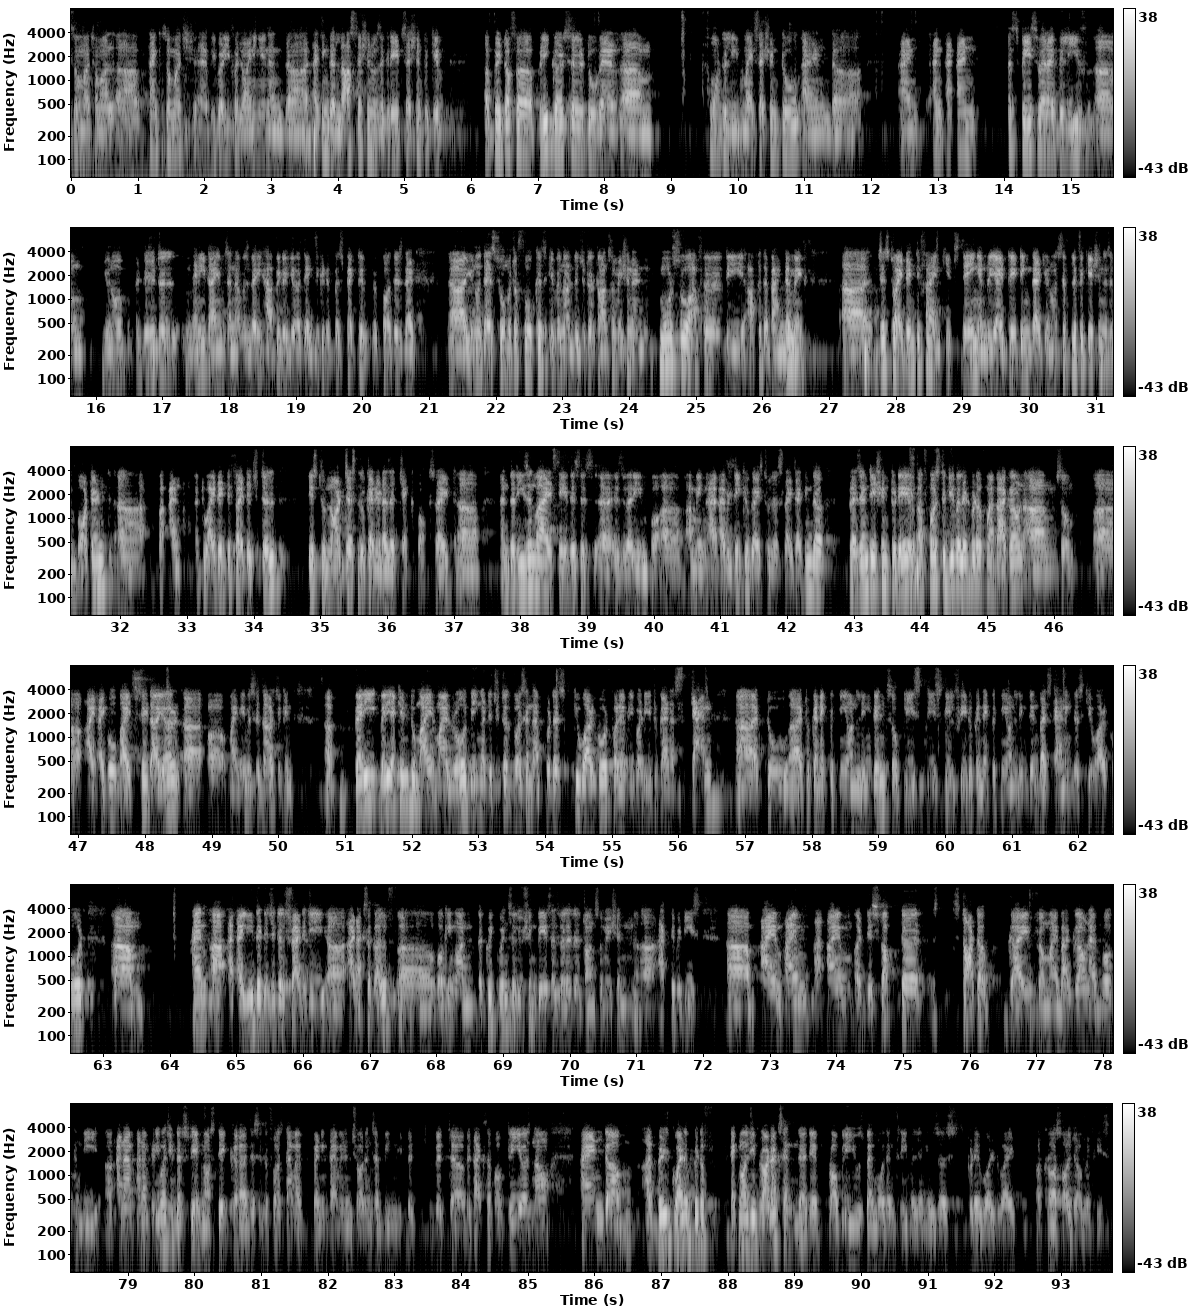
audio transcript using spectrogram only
you so much, Amal. Uh, thank you so much, everybody, for joining in. And uh, I think the last session was a great session to give a bit of a precursor to where um, I want to lead my session to, and uh, and and and a space where I believe um, you know digital many times, and I was very happy to hear the executive perspective before this that uh, you know there's so much of focus given on digital transformation, and more so after the after the pandemic. Uh, just to identify and keep staying and reiterating that you know simplification is important uh, and to identify digital is to not just look at it as a checkbox right? Uh, and the reason why i say this is uh, is very important uh, i mean I, I, will take you guys through the slides. I think the presentation today first to give a little bit of my background um, so I, I, go by sid iyer my name is Siddhaarth. You can uh, very very akin to my my role being a digital person i've put a qr code for everybody to kind of scan uh, to uh, to connect with me on linkedin so please please feel free to connect with me on linkedin by scanning this qr code um, I'm, uh, I lead the digital strategy uh, at AXA Gulf, working on the quick win solution base as well as the transformation activities. Um, I am I am I am a disruptor startup guy from my background. I've worked in the uh, and I'm and I'm pretty much industry agnostic. Uh, this is the first time I'm spending time in insurance. I've been with with uh, with AXA for three years now, and um, I've built quite a bit of technology products, and they're probably used by more than three million users today worldwide across all geographies.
